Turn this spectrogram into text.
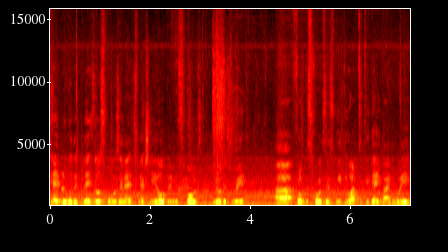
table where they placed those scrolls and actually open the scrolls in order to read uh, from the scrolls as we do up to today, by the way,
